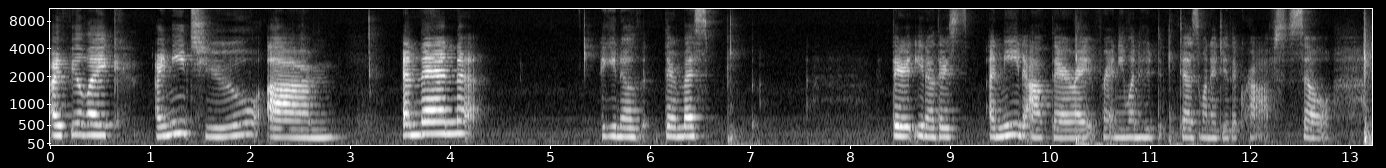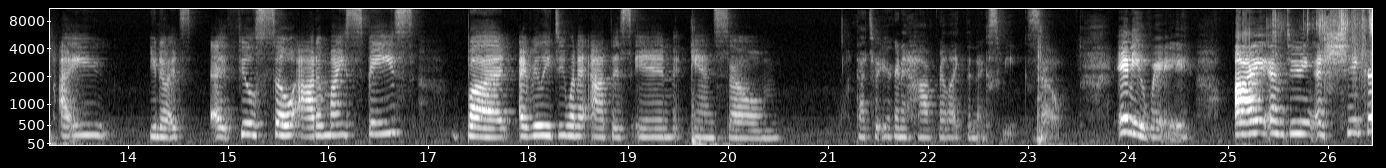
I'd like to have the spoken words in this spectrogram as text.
I feel like I need to. Um, and then, you know, there must, there, you know, there's a need out there, right, for anyone who does want to do the crafts. So I, you know, it's, it feels so out of my space but I really do want to add this in and so that's what you're gonna have for like the next week so. Anyway I am doing a shaker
